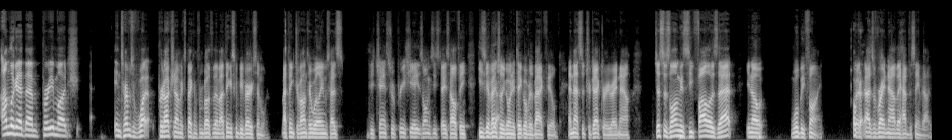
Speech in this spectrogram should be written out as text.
I'm looking at them pretty much in terms of what production I'm expecting from both of them. I think it's going to be very similar. I think Javonte Williams has the chance to appreciate as long as he stays healthy. He's eventually yeah. going to take over the backfield, and that's the trajectory right now. Just as long as he follows that, you know, we'll be fine. Okay. But as of right now, they have the same value.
